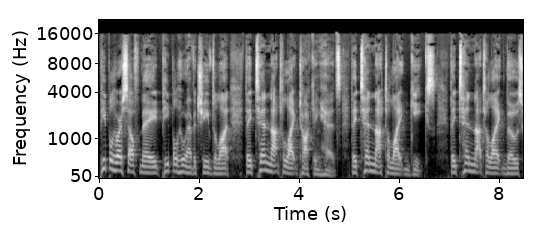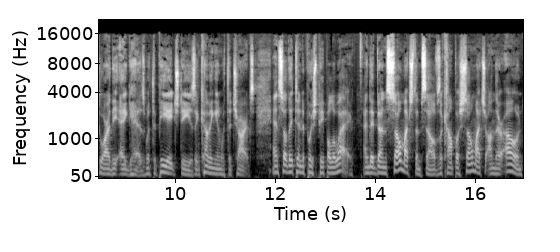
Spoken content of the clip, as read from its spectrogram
people who are self made, people who have achieved a lot, they tend not to like talking heads. They tend not to like geeks. They tend not to like those who are the eggheads with the PhDs and coming in with the charts. And so they tend to push people away. And they've done so much themselves, accomplished so much on their own,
